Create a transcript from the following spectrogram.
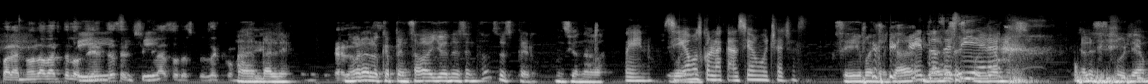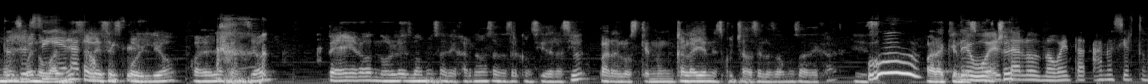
para no lavarte los Sí, dientes, sí, el sí. chiclazo después de comer. Ándale. No era lo que pensaba yo en ese entonces, pero funcionaba. Bueno, Y sigamos bueno. con la canción, muchachos. Sí, bueno, ya, ya Entonces les sí era. Ya les spoileamos. Entonces bueno, sí Vanessa les spoileó cuál es la canción, pero no les vamos a dejar nada más a nuestra consideración. Para los que nunca la hayan escuchado, se las vamos a dejar. Es para que la Uh, De vuelta a los 90. Ah, no es cierto.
